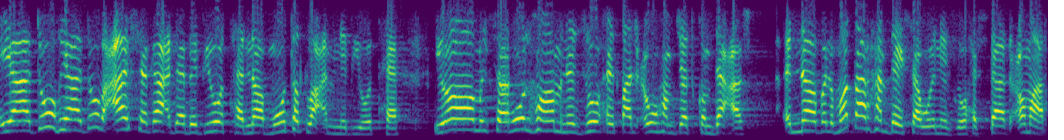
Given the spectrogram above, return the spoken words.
يا دوب يا دوب عايشة قاعدة ببيوتها النوب مو تطلع من بيوتها. يوم يسووا لهم نزوح يطلعوهم جتكم دعش. النوب المطر هم دا يسوي نزوح أستاذ عمر.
